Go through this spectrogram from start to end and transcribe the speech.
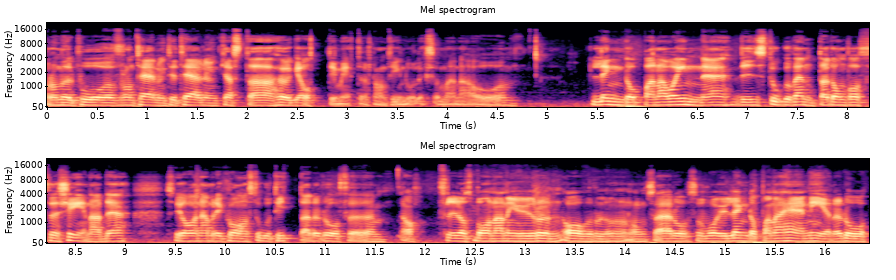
Och de höll på från tävling till tävling och kasta höga 80 meter någonting då liksom. Och Längdhopparna var inne, vi stod och väntade, de var försenade. Så jag och en amerikan stod och tittade då för ja, friidrottsbanan är ju rund av så här då. Så var ju längdhopparna här nere då.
